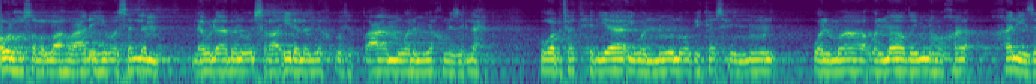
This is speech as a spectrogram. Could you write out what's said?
قوله صلى الله عليه وسلم لولا بنو إسرائيل لم يخبث الطعام ولم يخنز اللحم هو بفتح الياء والنون وبكسر النون والما والماضي منه خنز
